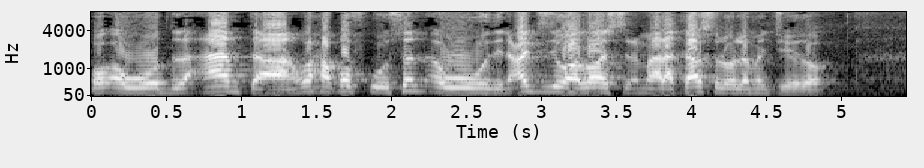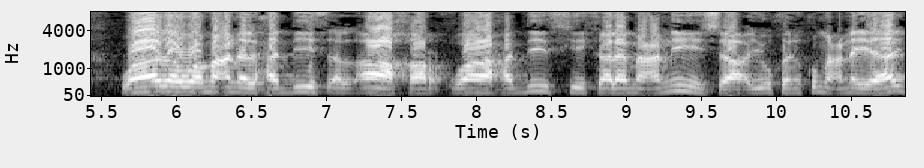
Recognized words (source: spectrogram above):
oo awood la'aanta ah. Waxa qofku uusan awoodin. Cajzi waa loo isticmaala kaas loolama jeedo. Wa hada huwa macna alxadiid alaakhar. Waa xadiidkii kale macnihiisa ayuu kani ku macno yahay.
